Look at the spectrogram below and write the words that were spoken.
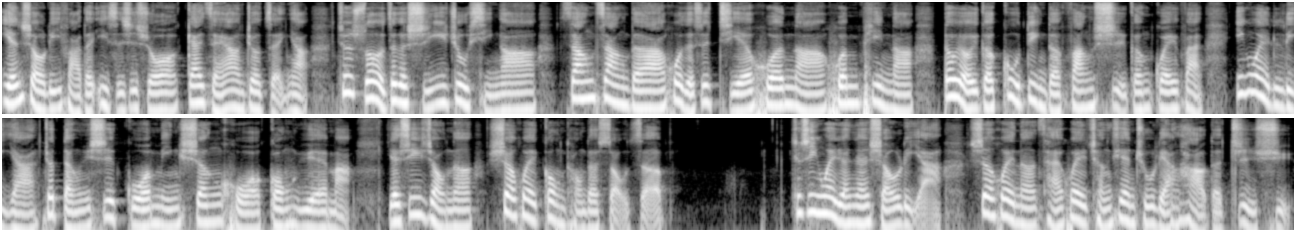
严守礼法的意思是说，该怎样就怎样，就是所有这个食衣住行啊、丧葬的啊，或者是结婚啊、婚聘啊，都有一个固定的方式跟规范。因为礼啊，就等于是国民生活公约嘛，也是一种呢社会共同的守则。就是因为人人守礼啊，社会呢才会呈现出良好的秩序。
